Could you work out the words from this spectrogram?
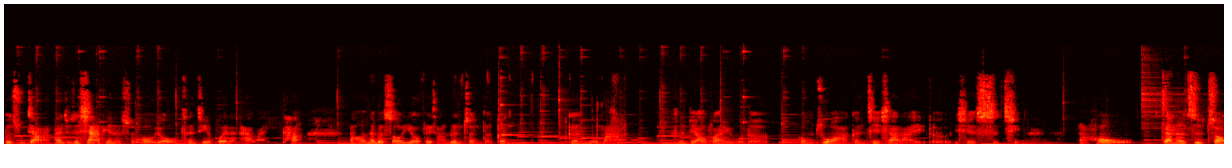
不是暑假了，反正就是夏天的时候，有曾经回了台湾一趟，然后那个时候又非常认真的跟跟我妈就是聊关于我的工作啊，跟接下来的一些事情。然后在那之中，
